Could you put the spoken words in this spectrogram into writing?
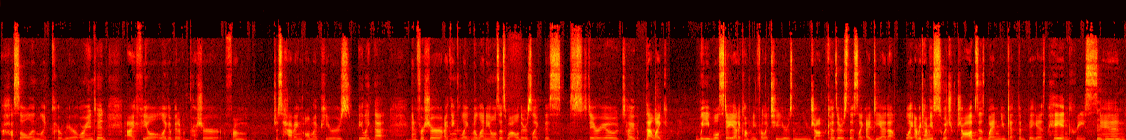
hustle and like career oriented. I feel like a bit of a pressure from just having all my peers be like that. And for sure, I think like millennials as well, there's like this stereotype that like we will stay at a company for like two years and you jump because there's this like idea that like every time you switch jobs is when you get the biggest pay increase. Mm-hmm. And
